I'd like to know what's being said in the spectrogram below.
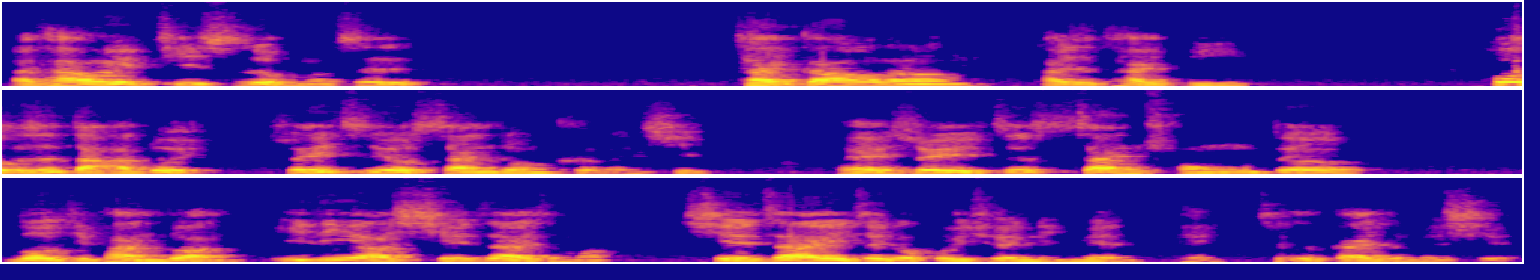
啊，它会提示我们是太高呢，还是太低，或者是答对，所以只有三种可能性，哎，所以这三重的逻辑判断一定要写在什么？写在这个回圈里面，哎，这个该怎么写？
